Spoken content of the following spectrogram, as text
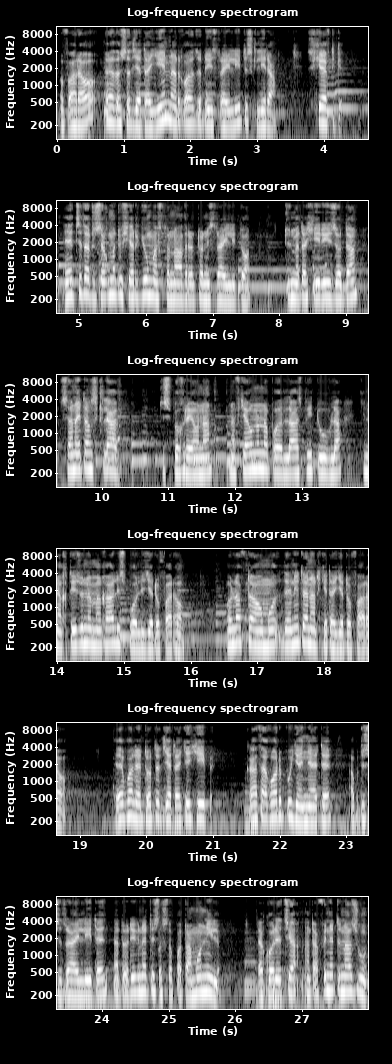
Ο Φαραώ έδωσε διαταγή να εργάζονται οι Ισραηλίτες σκληρά. Σκέφτηκε «Έτσι θα τους έχουμε του χεριού μας των άδρων των Ισραηλιτών». Τους μεταχειρίζονταν σαν να ήταν σκλάβοι. Τους υποχρεώναν να φτιάχνουν από λάσπη τούβλα και να χτίζουν μεγάλες πόλεις για το Φαραώ. Όλα αυτά όμως δεν ήταν αρκετά για το Φαραώ. Έβγαλε τότε διαταγή και είπε: Κάθε αγόρι που γεννιέται από τους Ισραηλίτες να το ρίχνετε στο ποταμό Νείλο. Τα κορίτσια να τα αφήνετε να ζουν,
